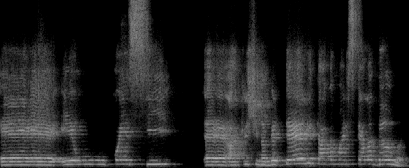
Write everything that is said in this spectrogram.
é, eu conheci é, a Cristina Bertelli, estava a Maristela Dama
